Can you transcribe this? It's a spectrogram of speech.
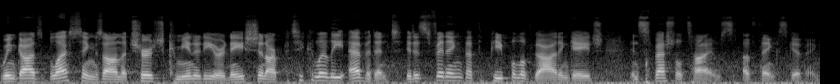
when God's blessings on the church, community, or nation are particularly evident, it is fitting that the people of God engage in special times of thanksgiving.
